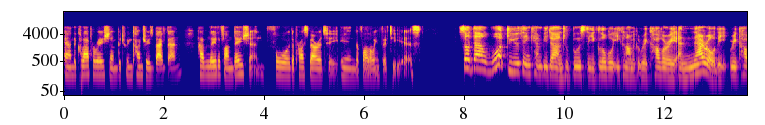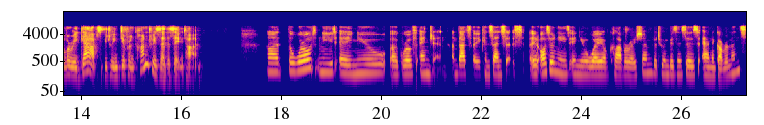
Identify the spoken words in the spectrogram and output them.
and the collaboration between countries back then have laid the foundation for the prosperity in the following 50 years. So then what do you think can be done to boost the global economic recovery and narrow the recovery gaps between different countries at the same time? Uh, the world needs a new uh, growth engine, and that's a consensus. It also needs a new way of collaboration between businesses and governments.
